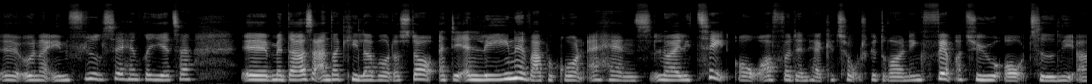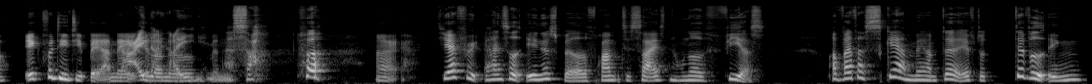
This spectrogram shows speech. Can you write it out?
øh, under indflydelse af Henrietta, øh, men der er også andre kilder, hvor der står, at det alene var på grund af hans loyalitet over for den her katolske dronning 25 år tidligere. Ikke fordi de bærer af Nej, eller nej, noget, nej. men Altså. nej. Jeffrey, han sad indespærret frem til 1680. Og hvad der sker med ham derefter, det ved ingen.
